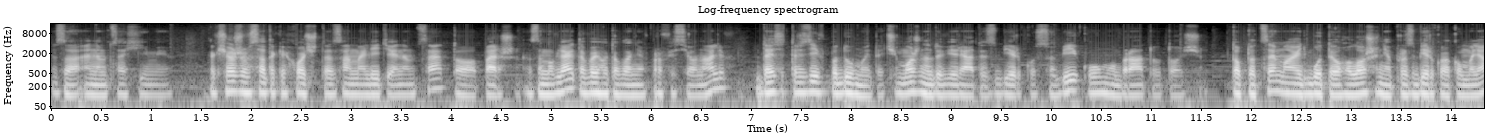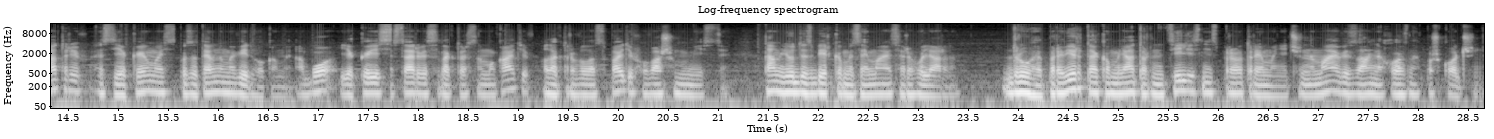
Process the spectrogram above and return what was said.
за НМЦ хімію. Якщо ж ви все-таки хочете саме літій НМЦ, то перше, замовляйте виготовлення в професіоналів. 10 разів подумайте, чи можна довіряти збірку собі, куму, брату тощо. Тобто це мають бути оголошення про збірку акумуляторів з якимись позитивними відгуками, або якийсь сервіс електросамокатів, електровелосипедів у вашому місті. Там люди збірками займаються регулярно. Друге, перевірте акумулятор на цілісність при отриманні, чи немає візуальних ознак пошкодження.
